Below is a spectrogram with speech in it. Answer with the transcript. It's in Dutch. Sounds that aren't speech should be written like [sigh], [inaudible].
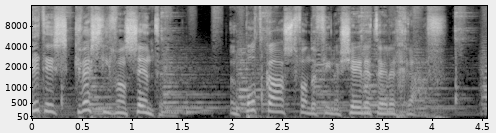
Dit is Kwestie van Centen, een podcast van de Financiële Telegraaf.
